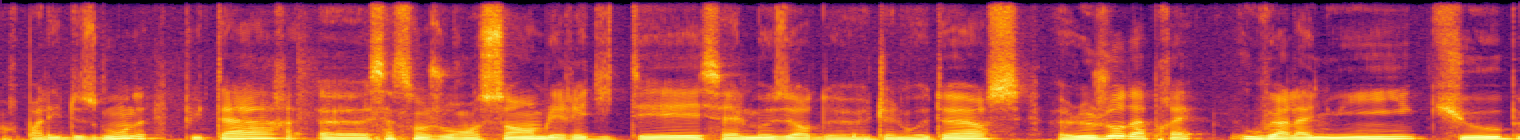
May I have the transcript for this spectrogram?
en reparler deux secondes plus tard. Euh, 500 jours ensemble, Hérédité, Serial Mother de John Waters. Le jour d'après, Ouvert la nuit, Cube,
